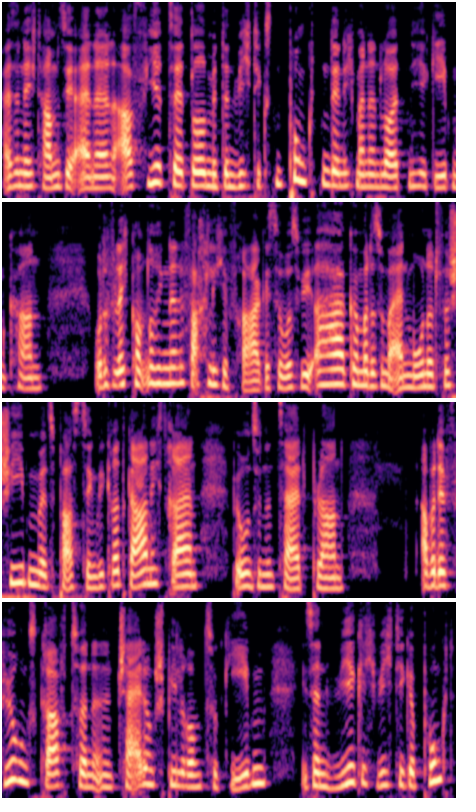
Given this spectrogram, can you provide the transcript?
weiß ich nicht, haben Sie einen A4-Zettel mit den wichtigsten Punkten, den ich meinen Leuten hier geben kann? Oder vielleicht kommt noch irgendeine fachliche Frage, sowas wie, ah, können wir das um einen Monat verschieben, jetzt passt irgendwie gerade gar nicht rein bei uns in den Zeitplan. Aber der Führungskraft so einen Entscheidungsspielraum zu geben, ist ein wirklich wichtiger Punkt,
